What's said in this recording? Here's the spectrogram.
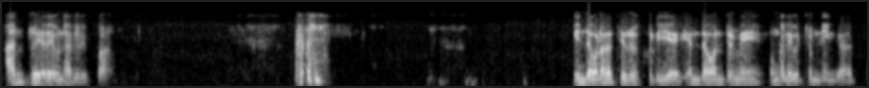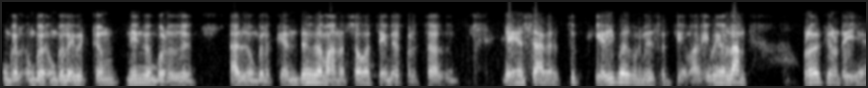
அன்று இறைவன் அறிவிப்பான். இந்த உலகத்தில் இருக்கக்கூடிய எந்த ஒன்றுமே உங்களை விட்டும் நீங்கள் உங்கள் உங்கள் உங்களை விட்டும் நீங்கும் பொழுது அது உங்களுக்கு எந்த விதமான சோகத்தையும் ஏற்படுத்தாது. லேசாக தூக்கி எரிபவர்கள் மீது சத்தியமாக இவையெல்லாம் உலகத்தினுடைய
